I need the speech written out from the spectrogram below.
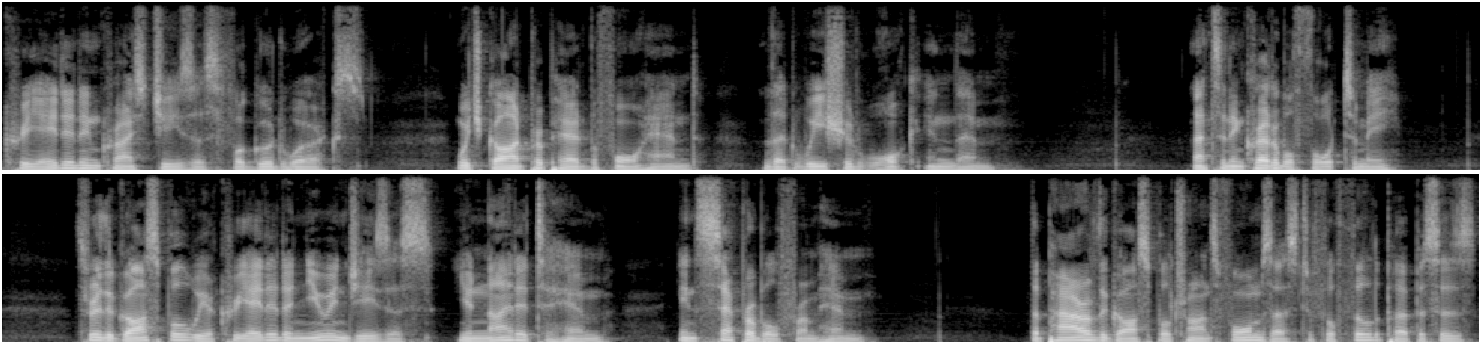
created in Christ Jesus for good works, which God prepared beforehand that we should walk in them. That's an incredible thought to me. Through the gospel, we are created anew in Jesus, united to him, inseparable from him. The power of the gospel transforms us to fulfill the purposes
